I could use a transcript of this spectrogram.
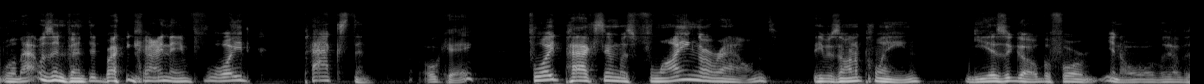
Well, that was invented by a guy named Floyd Paxton. Okay. Floyd Paxton was flying around. He was on a plane years ago before, you know, all the other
